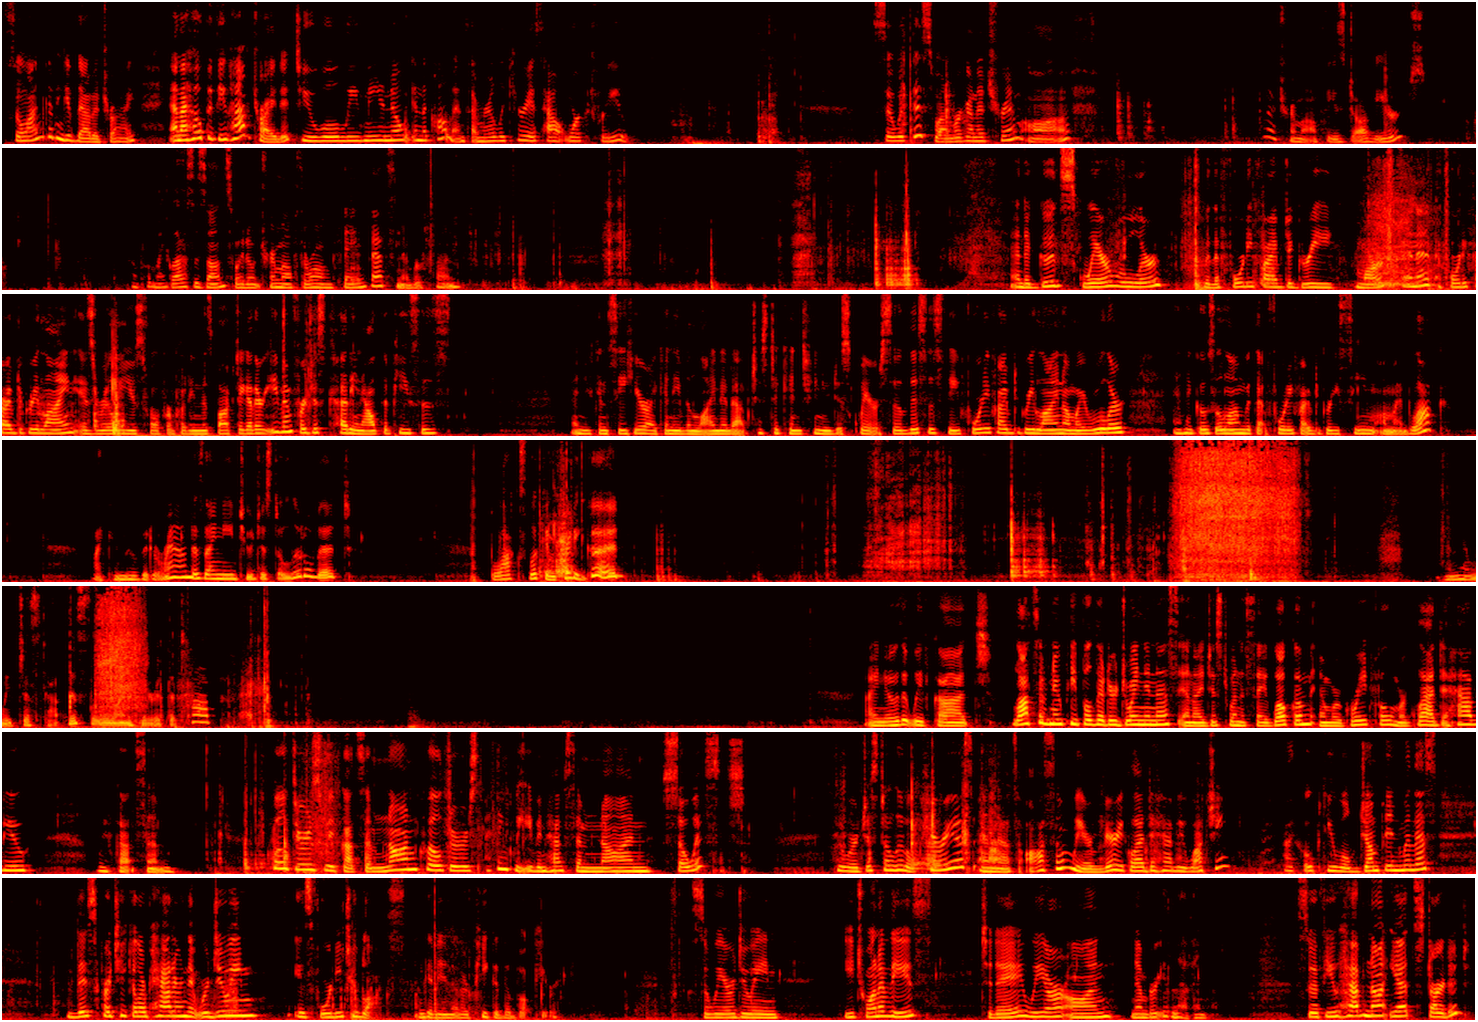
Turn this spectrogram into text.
So I'm going to give that a try. And I hope if you have tried it, you will leave me a note in the comments. I'm really curious how it worked for you. So with this one, we're going to trim off, I'm going to trim off these dog ears. I'll put my glasses on so I don't trim off the wrong thing. That's never fun. And a good square ruler with a 45 degree mark in it, a 45 degree line is really useful for putting this block together, even for just cutting out the pieces. And you can see here, I can even line it up just to continue to square. So this is the 45 degree line on my ruler, and it goes along with that 45 degree seam on my block. I can move it around as I need to just a little bit. Block's looking pretty good. We've just got this little one here at the top. I know that we've got lots of new people that are joining us, and I just want to say welcome, and we're grateful, and we're glad to have you. We've got some quilters, we've got some non-quilters. I think we even have some non-sewists who are just a little curious, and that's awesome. We are very glad to have you watching. I hope you will jump in with us. This particular pattern that we're doing is 42 blocks. I'll give you another peek at the book here. So we are doing each one of these. Today we are on number 11. So if you have not yet started,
